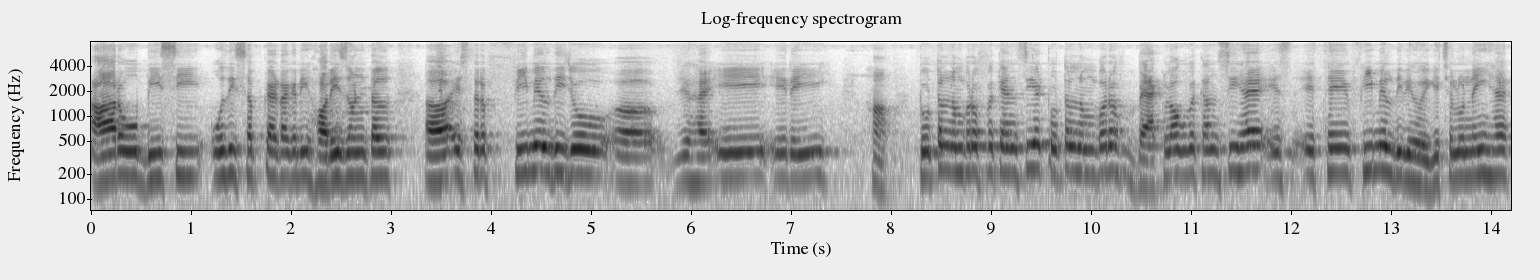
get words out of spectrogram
R O B C ਉਹਦੀ ਸਬ ਕੈਟਾਗਰੀ ਹੌਰੀਜ਼ੌਂਟਲ ਇਸ ਤਰਫ ਫੀਮੇਲ ਦੀ ਜੋ ਜੋ ਹੈ, ਇਹ ਇਹ ਰਹੀ, ਹਾਂ ਟੋਟਲ ਨੰਬਰ ਆਫ ਵੈਕੈਂਸੀ ਹੈ total number of backlog vacancy ਹੈ, ਇਸ, ਇੱਥੇ ਫੀਮੇਲ ਦੀ ਵੀ ਹੋਏਗੀ। ਚਲੋ, ਨਹੀਂ ਹੈ,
